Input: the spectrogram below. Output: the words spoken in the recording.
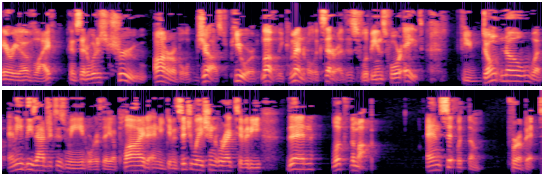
area of life, consider what is true, honorable, just, pure, lovely, commendable, etc. This is Philippians 4 8. If you don't know what any of these adjectives mean or if they apply to any given situation or activity, then look them up and sit with them for a bit.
